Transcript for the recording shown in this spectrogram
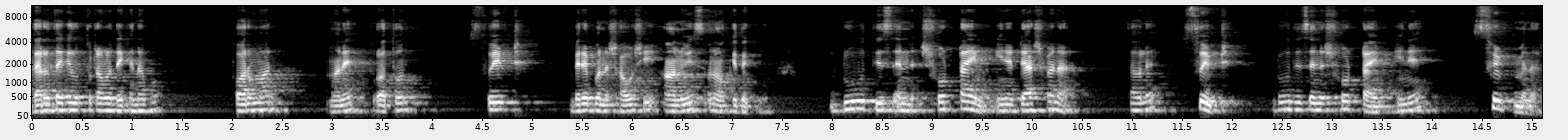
তেরো দাগের উত্তরটা আমরা দেখে নেব। ফরমার মানে প্রথম সুইফট বেরেপ মানে সাহসী আনউইস মানে অকৃতজ্ঞ do this in short time in a dash manner তাহলে swift do this in a short time in a swift manner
